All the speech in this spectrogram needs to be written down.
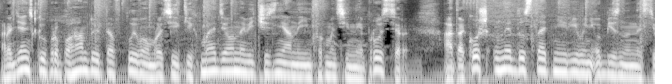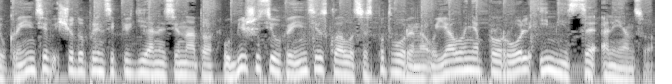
радянською пропагандою та впливом російських медіа на вітчизняний інформаційний простір, а також недостатній рівень обізнаності українців щодо принципів діяльності НАТО, у більшості українців склалося спотворене уявлення про роль і місце альянсу.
